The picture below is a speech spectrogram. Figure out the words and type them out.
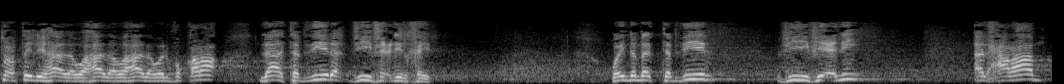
تعطي لهذا وهذا وهذا والفقراء لا تبذير في فعل الخير. وإنما التبذير في فعل الحرام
